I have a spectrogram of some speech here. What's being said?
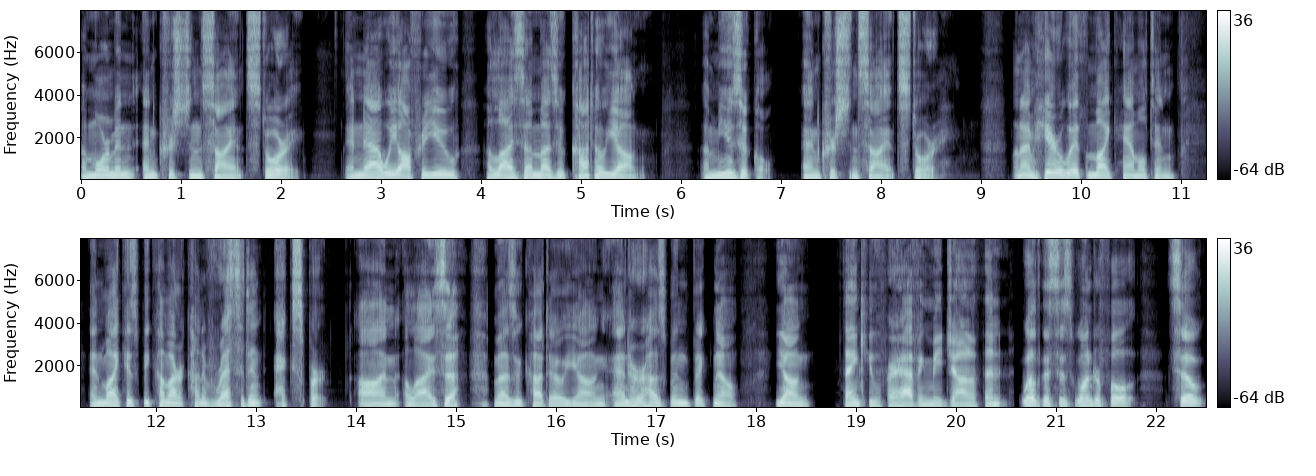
a Mormon and Christian science story. And now we offer you Eliza Mazzucato Young, a musical and Christian science story. And I'm here with Mike Hamilton, and Mike has become our kind of resident expert on Eliza Mazzucato Young and her husband, Bicknell Young. Thank you for having me, Jonathan. Well, this is wonderful. So,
